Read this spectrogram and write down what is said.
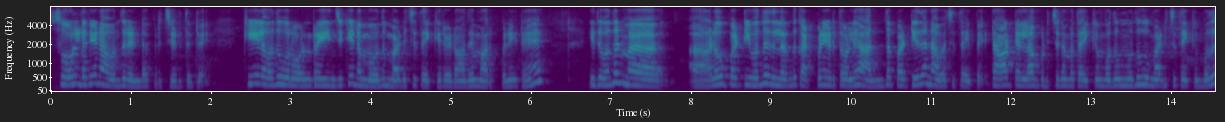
ஷோல்டரையும் நான் வந்து ரெண்டாக பிரித்து எடுத்துட்டேன். கீழே வந்து ஒரு ஒன்றரை இன்ச்சுக்கு நம்ம வந்து மடித்து தைக்கிற இடம் அதே மார்க் பண்ணிட்டேன். இது வந்து நம்ம அளவு பட்டி வந்து இதுலேருந்து கட் பண்ணி எடுத்தோம் இல்லையா அந்த பட்டியை தான் நான் வச்சு தைப்பேன். டாட் எல்லாம் பிடிச்சி நம்ம தைக்கும்போது முதுகு மடித்து தைக்கும்போது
